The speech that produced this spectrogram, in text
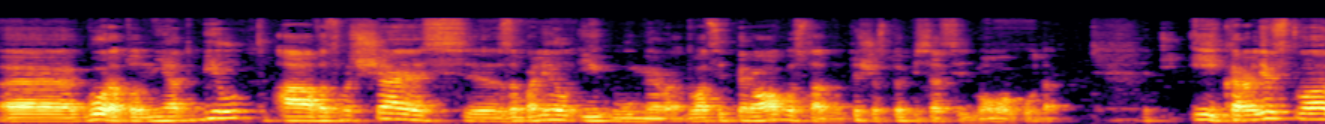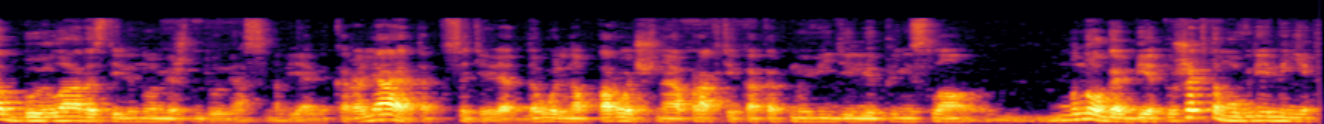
э, город он не отбил, а возвращаясь заболел и умер 21 августа 1157 года. И королевство было разделено между двумя сыновьями короля. Это, кстати, довольно порочная практика, как мы видели, принесла много бед уже к тому времени,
